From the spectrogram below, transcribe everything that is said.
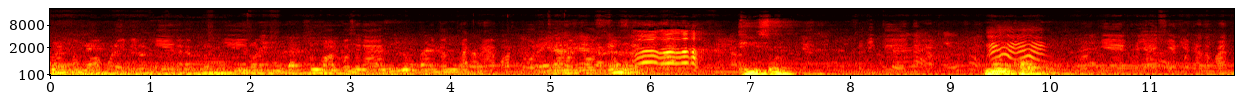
ตัวว่าเป็นยังไงตัวทำไงก่อนโฆษณานะครับทักหาบอสโจได้ที่บอสโจสูงที่สุดติ๊กเกอร์นะครับมือผมรถเมียขยายเสียงประชาสัมพันธ์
